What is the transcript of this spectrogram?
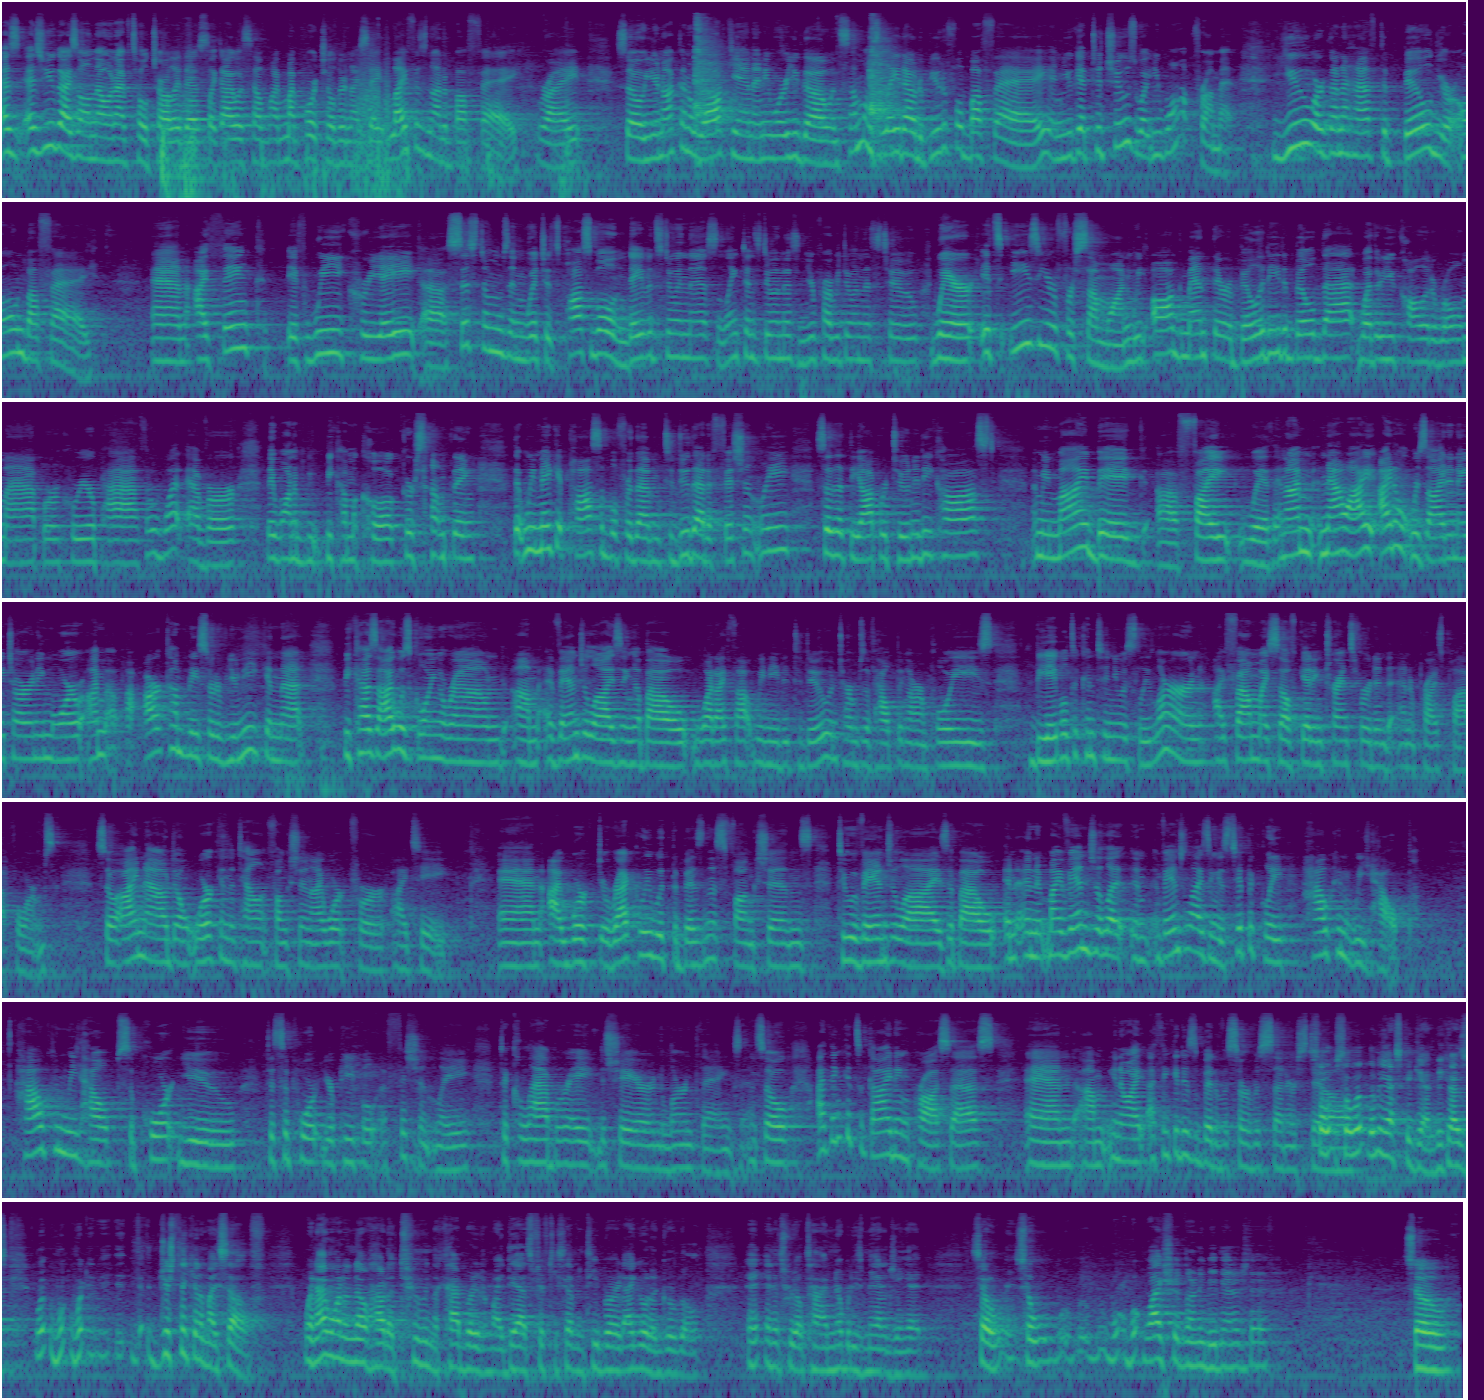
as, as you guys all know, and I've told Charlie this, like I always tell my, my poor children, I say, life is not a buffet, right? So you're not gonna walk in anywhere you go and someone's laid out a beautiful buffet and you get to choose what you want from it. You are gonna have to build your own buffet. And I think if we create uh, systems in which it's possible, and David's doing this, and LinkedIn's doing this, and you're probably doing this too, where it's easier for someone, we augment their ability to build that, whether you call it a role map or a career path or whatever, they want to be, become a cook or something, that we make it possible for them to do that efficiently so that the opportunity cost I mean, my big uh, fight with, and I'm now I, I don't reside in HR anymore. I'm our company's sort of unique in that because I was going around um, evangelizing about what I thought we needed to do in terms of helping our employees be able to continuously learn. I found myself getting transferred into enterprise platforms. So I now don't work in the talent function. I work for IT. And I work directly with the business functions to evangelize about, and, and my evangeli- evangelizing is typically how can we help? How can we help support you to support your people efficiently, to collaborate, to share, and to learn things? And so I think it's a guiding process. And um, you know, I, I think it is a bit of a service center still. So, so let, let me ask again, because w- w- w- just thinking of myself, when I want to know how to tune the carburetor of my dad's 57 T-Bird, I go to Google, and, and it's real time. Nobody's managing it. So, so why should learning be managed, Dave? So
